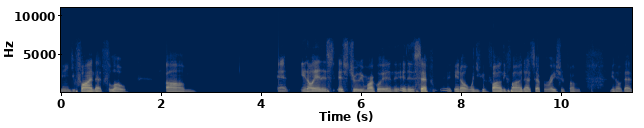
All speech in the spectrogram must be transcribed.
and you find that flow. Um, and, you know, and it's it's truly remarkable, and and it's sep- you know when you can finally find that separation from, you know, that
